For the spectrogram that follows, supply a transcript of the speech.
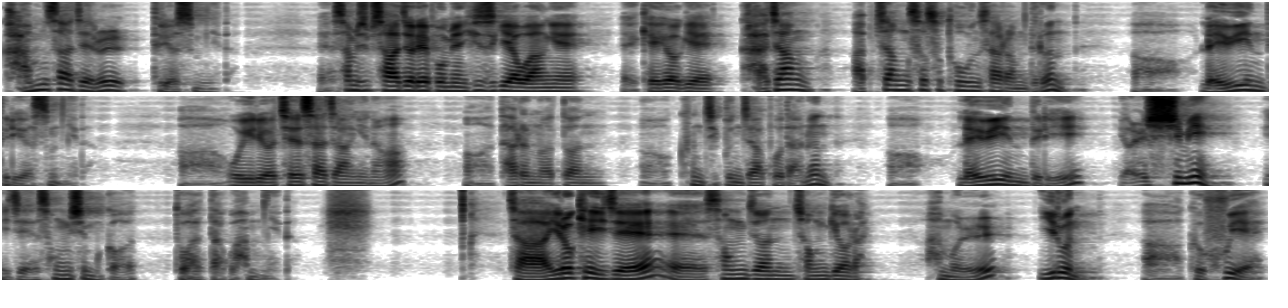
감사제를 드렸습니다. 34절에 보면 히스기야 왕의 개혁에 가장 앞장서서 도운 사람들은 어, 레위인들이었습니다. 어, 오히려 제사장이나 어, 다른 어떤 큰 직분자보다는 레위인들이 열심히 이제 성심껏 도왔다고 합니다. 자, 이렇게 이제 성전 정결함을 이룬 아, 그 후에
